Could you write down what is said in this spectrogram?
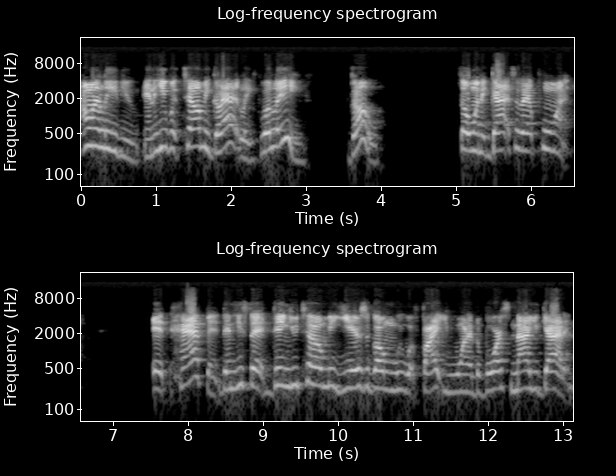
I want to leave you. And he would tell me gladly, We'll leave. Go. So when it got to that point, it happened. Then he said, Didn't you tell me years ago when we would fight you want a divorce? Now you got it.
